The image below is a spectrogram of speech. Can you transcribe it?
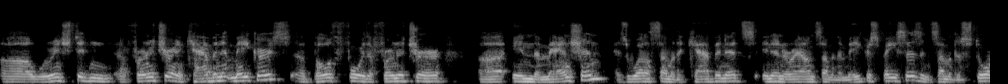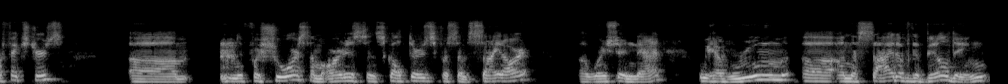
Uh, we're interested in uh, furniture and cabinet makers, uh, both for the furniture uh, in the mansion, as well as some of the cabinets in and around some of the maker spaces and some of the store fixtures. Um, for sure, some artists and sculptors for some side art. Uh, we're interested in that. We have room uh, on the side of the building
